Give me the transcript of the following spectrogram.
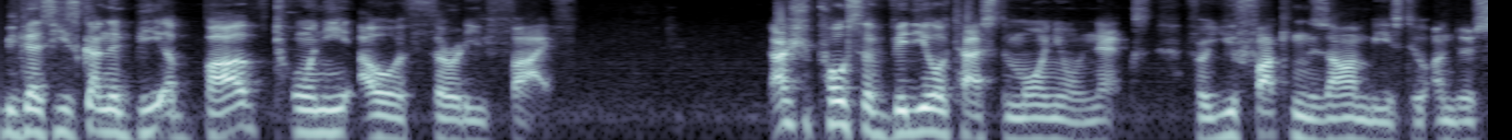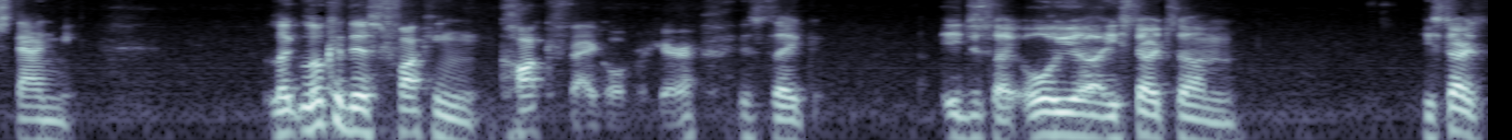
because he's going to be above 20 out of 35. I should post a video testimonial next for you fucking zombies to understand me. Like, look at this fucking cockfag over here. It's like he just like, oh yeah, he starts um, he starts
